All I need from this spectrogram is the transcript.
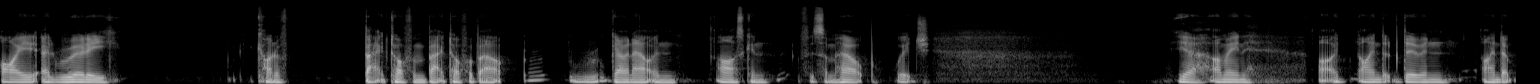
I had really kind of backed off and backed off about r- going out and asking for some help, which, yeah, I mean, I, I ended up doing, I ended up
